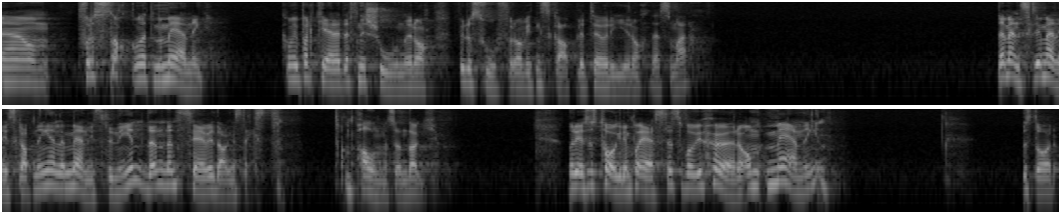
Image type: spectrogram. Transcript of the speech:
Um, for å snakke om dette med mening kan vi parkere definisjoner og filosofer og vitenskapelige teorier. og det som er. Den menneskelige meningsskapningen eller meningsfinningen, den, den, ser vi i dagens tekst, om palmesøndag. Når Jesus toger inn på eselet, så får vi høre om meningen. Det står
